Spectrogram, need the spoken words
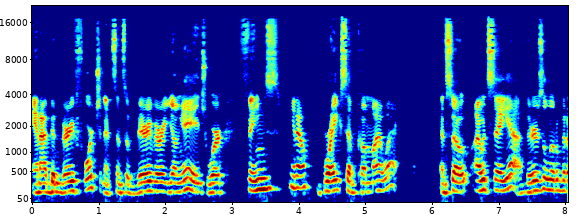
and i've been very fortunate since a very very young age where things you know breaks have come my way and so i would say yeah there's a little bit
